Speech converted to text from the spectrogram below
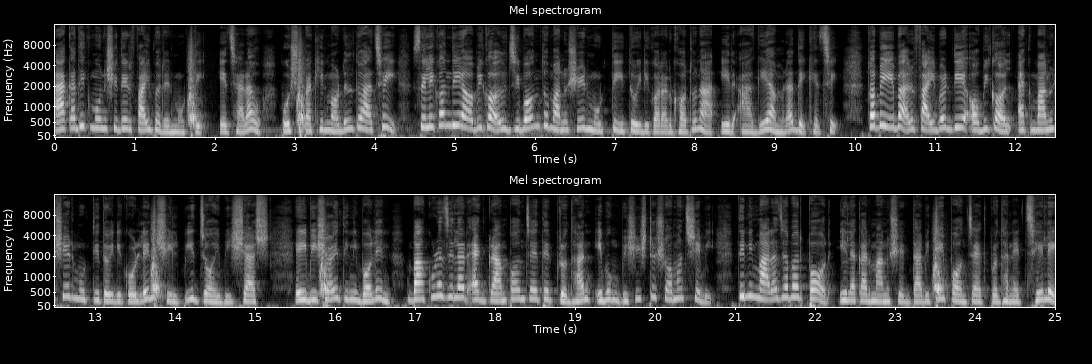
একাধিক মনীষীদের ফাইবারের মূর্তি। এছাড়াও পশু পাখির মডেল তো আছেই। সিলিকন দিয়ে অবিকল জীবন্ত মানুষের মূর্তি তৈরি করার ঘটনা এর আগে আমরা দেখেছি। তবে এবার ফাইবার দিয়ে অবিকল এক মানুষের মূর্তি তৈরি করলেন শিল্পী জয় বিশ্বাস। এই বিষয়ে তিনি বলেন বাঁকুড়া জেলার এক গ্রাম পঞ্চায়েতের প্রধান এবং বিশিষ্ট সমাজসেবী, তিনি মারা যাবার পর এলাকার মানুষের দাবিতে পঞ্চায়েত প্রধানের ছেলে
